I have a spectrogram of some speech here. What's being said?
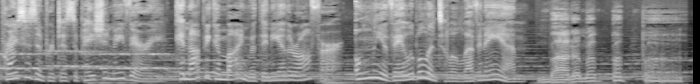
Prices and participation may vary, cannot be combined with any other offer. Only available until 11 a.m. Ba-da-ba-ba-ba.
